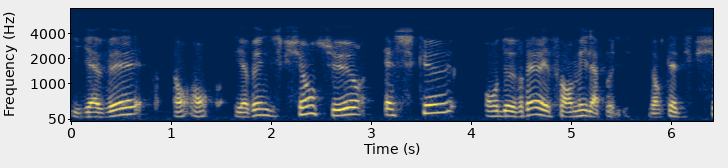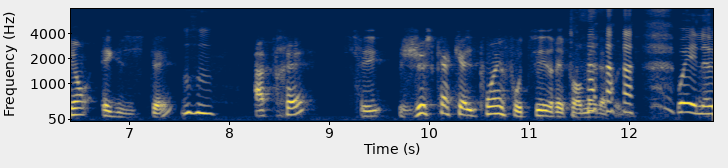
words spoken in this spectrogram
il y avait, on- on- il y avait une discussion sur est-ce que on devrait réformer la police. Donc la discussion existait. Mhm. Après, c'est jusqu'à quel point faut-il réformer la police? Oui, le,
